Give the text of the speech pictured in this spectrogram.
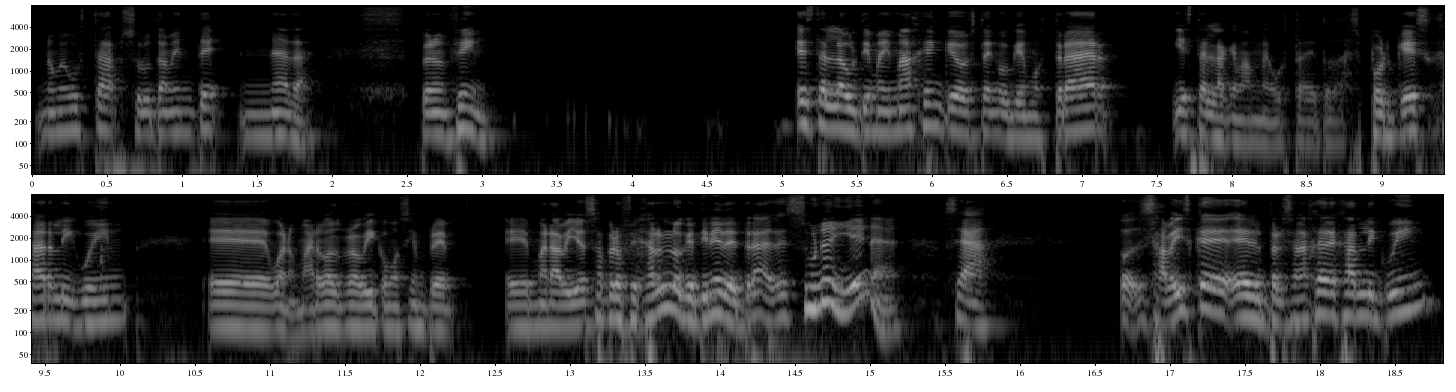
No me gusta absolutamente nada. Pero en fin. Esta es la última imagen que os tengo que mostrar. Y esta es la que más me gusta de todas. Porque es Harley Quinn. Eh, bueno, Margot Robbie, como siempre, eh, maravillosa. Pero fijaros lo que tiene detrás. Es una hiena. O sea, ¿Sabéis que el personaje de Harley Quinn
